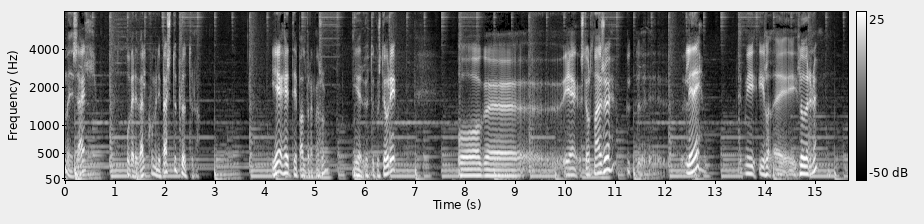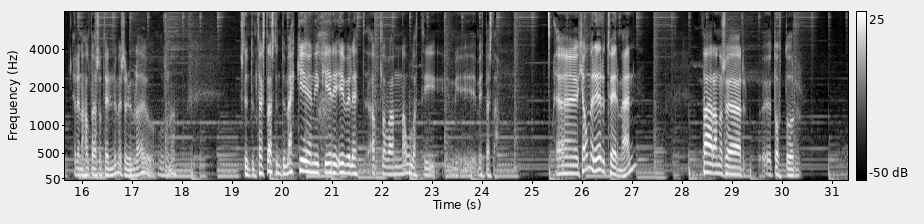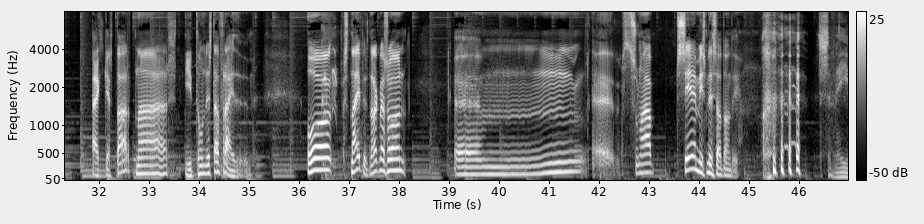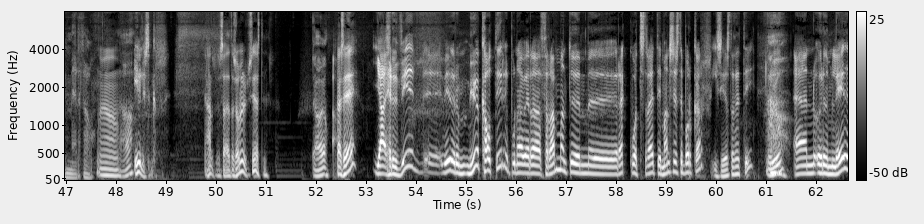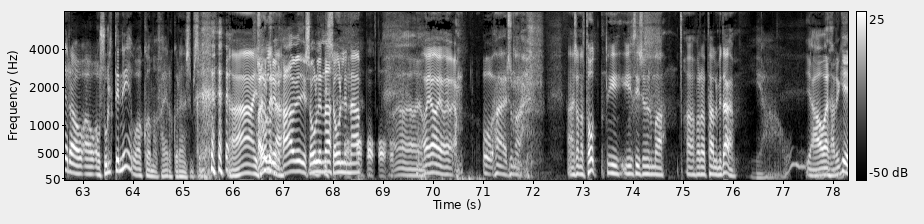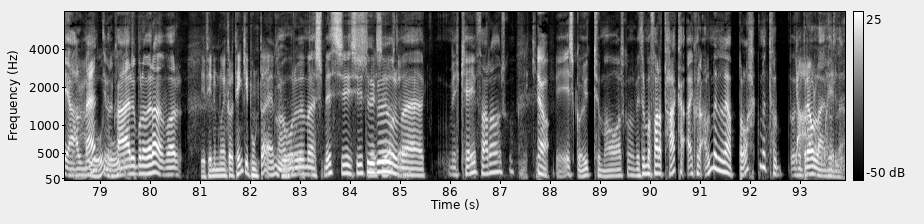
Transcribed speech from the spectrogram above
Komið í sæl og verið velkomin í bestu plötuna. Ég heiti Baldur Ragnarsson, ég er upptökustjóri og uh, ég stjórna þessu uh, liði hérna í, í, í hljóðverinu. Ég reyna að halda þess á tenninu með þessari umræðu og, og svona stundum texta, stundum ekki en ég geri yfirleitt allavega nálætt í, mitt besta. Uh, hjá mér eru tveir menn Það er annars vegar doktor Eggert Arnar í tónlistafræðum og Snæbjörn Ragnarsson um, svona semismiðsátandi Sveimer þá Yfirlýsingar hann sagði þetta sjálfur síðast já, já. Hvað segið? þið? Já, herðu, við, eh, við erum mjög kátir búin að vera þrammandi um uh, Rekkvot stræti mannsýstiborgar í síðasta þetti Jú. en örðum leiðir á, á, á súldinni og ákvaðum að færa okkur aðeins um sig Já, í sólina yfir hafið í sólina Í sólina Ó, ó, ó. já, já, já, já, já. og það er svona það er svona tótt í, í því sem við erum að, að fara að tala um í dag Já, Já, er það ekki almennt? Jú, jú. hvað erum við búin að vera? Var, við finnum nú einhverja tengipunkta en hvað vorum við með Smiths í síðustu viku? síðast, Vorum með Mick Cave þar áður, sko. við Já, Við skautum á alls konar. Við þurfum að fara að taka einhverja almennilega black metal heyrðu.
